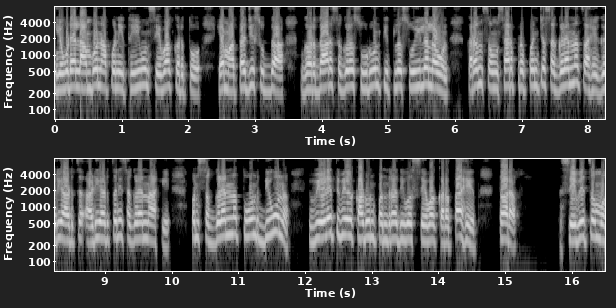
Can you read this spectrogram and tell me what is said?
एवढ्या लांबून आपण इथे येऊन सेवा करतो. या माताजी सुद्धा घरदार सगळं सोडून तिथलं सोयीला लावून कारण संसार प्रपंच सगळ्यांनाच आहे. घरी अडचण अडीअडचणी सगळ्यांना आहे. पण सगळ्यांना तोंड देऊन वेळेत वेळ काढून पंधरा दिवस सेवा करताहेत तर सेवेचं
